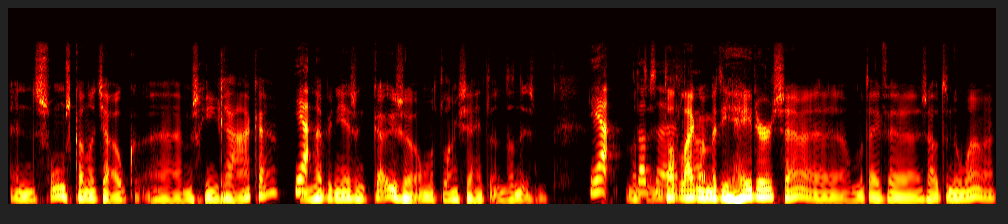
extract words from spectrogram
En soms kan het je ook eh, misschien raken. Ja. Dan heb je niet eens een keuze om het langs je heen te... Dan is, Ja, want dat, dat, eh, lijkt me met die haters, hè, eh, om het even zo te noemen. Maar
